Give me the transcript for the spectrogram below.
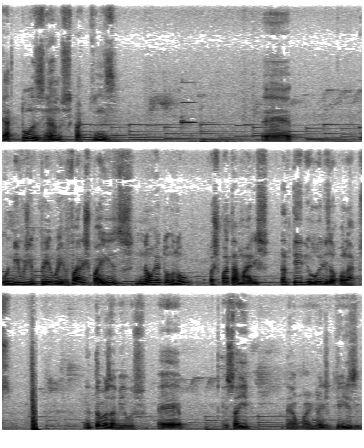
14 anos para 15. É, o nível de emprego em vários países não retornou aos patamares anteriores ao colapso. Então, meus amigos, é isso aí né, uma grande crise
